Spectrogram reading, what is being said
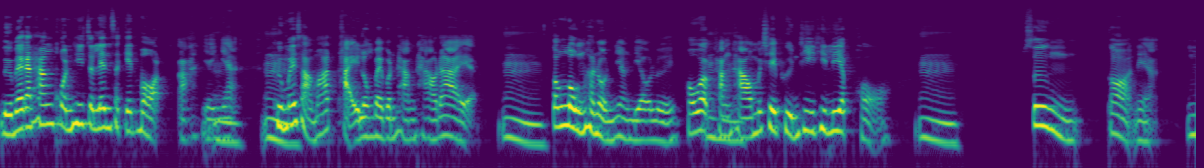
หรือแม้กระทั่งคนที่จะเล่นสเก็ตบอร์ดอะอย่างเงี้ย คือไม่สามารถไถลงไปบนทางเท้าได้อะอืมต้องลงถนนอย่างเดียวเลย เพราะว่าอืมทางเท้าไม่ใช่พื้นที่ที่เรียบพอ อืมซึ่งก็เนี่ย อื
